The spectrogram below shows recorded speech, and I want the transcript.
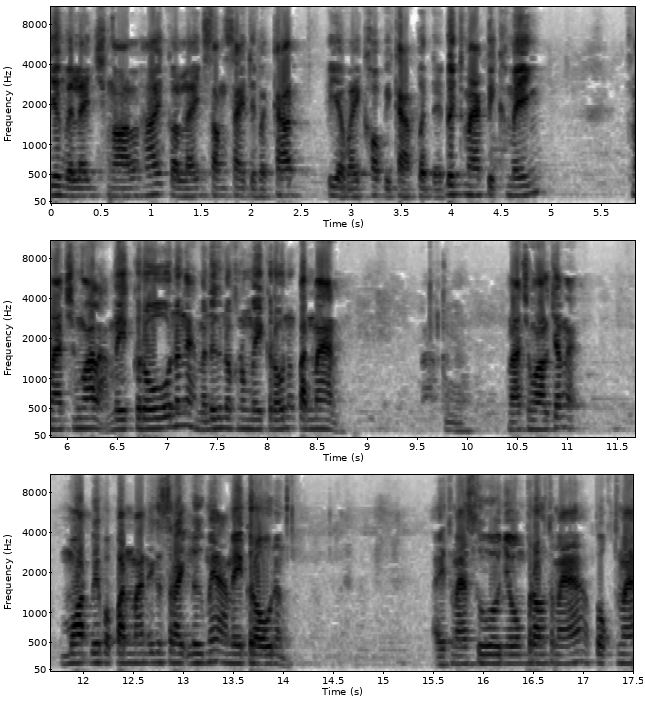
យើងវាលែងឆ្ងល់ហើយក៏លែងសង្ស័យទៅវាកើតពីអ្វីខុសពីការពិតដែរដូចថ្មពីក្មេង ថ្មឆ្ងល់អាមេក្រូហ្នឹងមនុស្សនៅក្នុងមេក្រូហ្នឹងប៉ុន្មានថ្មឆ្ងល់អញ្ចឹងមាត់វាប៉ុន្មានអីក៏ស្រែកលឺមែនអាមេក្រូហ្នឹងអីថ្មសួរញោមប្រុសថ្មឪពុកថ្មឪ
